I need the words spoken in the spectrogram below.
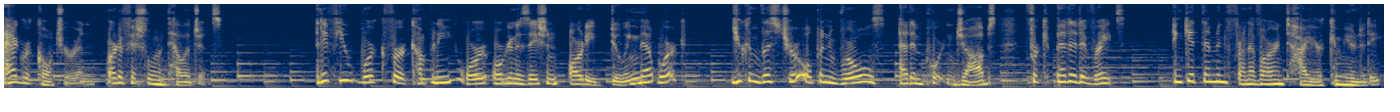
agriculture, and artificial intelligence. And if you work for a company or organization already doing that work, you can list your open roles at important jobs for competitive rates and get them in front of our entire community.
